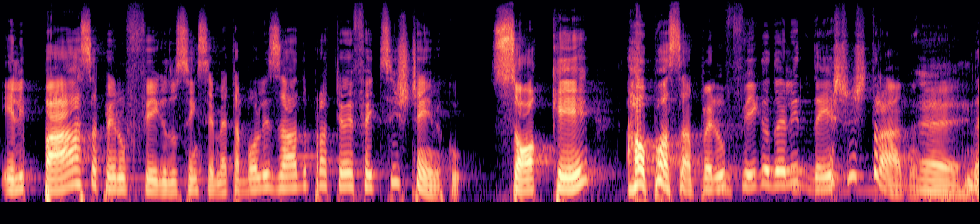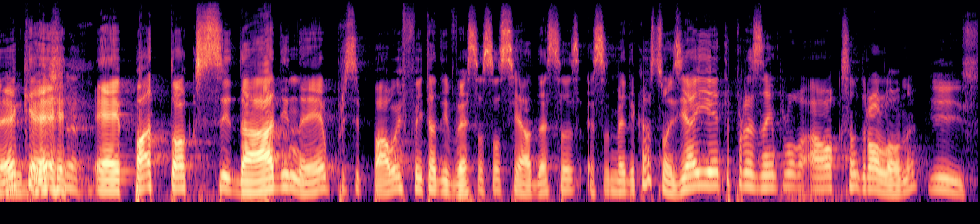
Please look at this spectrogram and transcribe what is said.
ele passa pelo fígado sem ser metabolizado para ter o efeito sistêmico. Só que ao passar pelo fígado, ele deixa o estrago. É, né? Que é, deixa... é, é a hepatotoxicidade, né? O principal efeito adverso associado a essas, essas medicações. E aí entra, por exemplo, a oxandrolona. Isso.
